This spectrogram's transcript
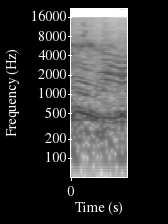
Yeah.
